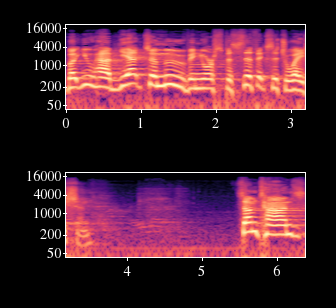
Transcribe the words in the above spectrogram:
but you have yet to move in your specific situation. Sometimes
